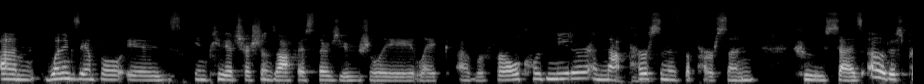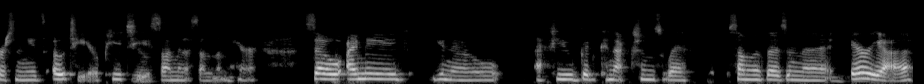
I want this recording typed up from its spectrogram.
Um, one example is in pediatrician's office, there's usually like a referral coordinator, and that Mhm. person is the person who says, "Oh, this person needs OT or PT, Yeah. so I'm going to send them here." So I made, you know, a few good connections with some of those in the Mhm. area.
